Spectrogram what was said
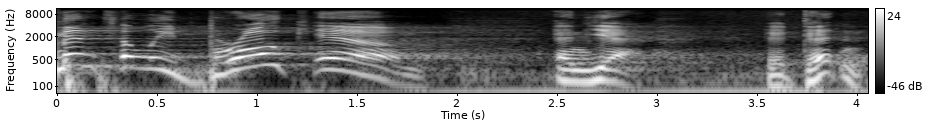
mentally broke him. And yet, it didn't.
